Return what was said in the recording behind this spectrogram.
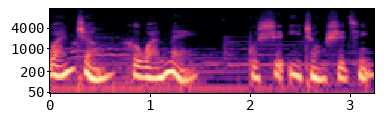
完整和完美，不是一种事情。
